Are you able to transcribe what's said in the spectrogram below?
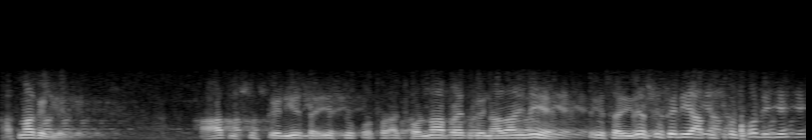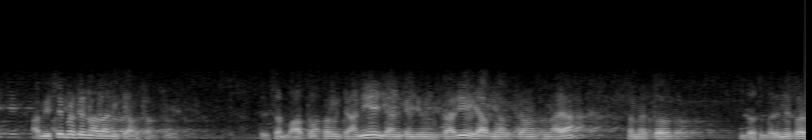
आत्मा के लिए। आत्म सुख के लिए शरीर सुख को थोड़ा छोड़ना पड़े तो कोई नादानी नहीं है, लेकिन शरीर सुख के लिए आप उसको छोड़ दीजिए। अब इससे बढ़कर नादानी क्या हो सकती है? तो सब बातों पर जानिए, जान के जीवन आपने सुनाया। समय तो दस बजने पर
